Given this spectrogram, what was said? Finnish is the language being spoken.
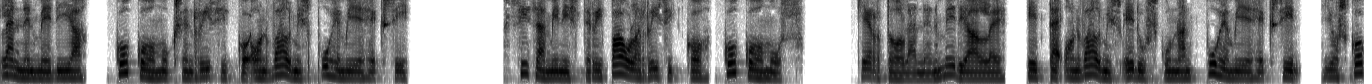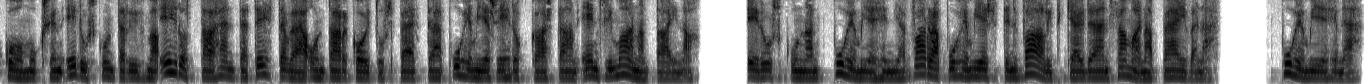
Lännen media, kokoomuksen Risikko on valmis puhemieheksi. Sisäministeri Paula Risikko, kokoomus, kertoo Lännen medialle, että on valmis eduskunnan puhemieheksi, jos kokoomuksen eduskuntaryhmä ehdottaa häntä tehtävää on tarkoitus päättää puhemiesehdokkaastaan ensi maanantaina. Eduskunnan puhemiehen ja varapuhemiesten vaalit käydään samana päivänä. Puhemiehenä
